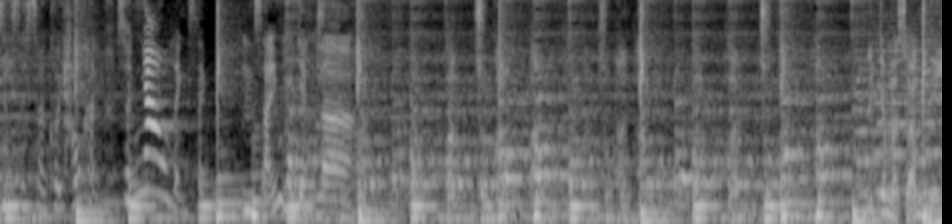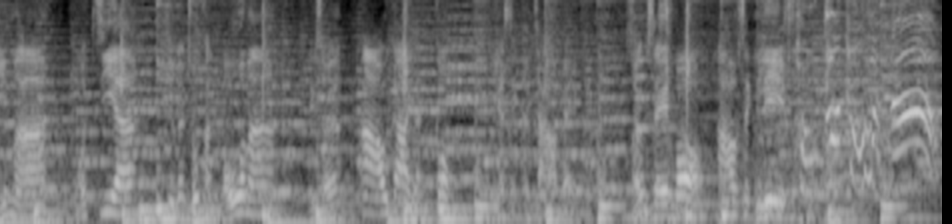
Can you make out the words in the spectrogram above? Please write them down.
事實上佢口痕，想拗零食，唔使唔認啦。今日想點啊？我知啊，跳緊草裙舞啊嘛。你想拗加人工，而家成係詐病。想射波，拗食 lift。好乾好痕啊！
